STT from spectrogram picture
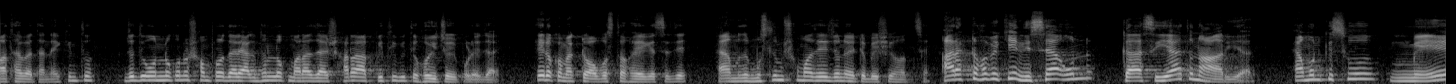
মাথা ব্যথা নেই। কিন্তু যদি অন্য কোনো সম্প্রদায়ের একজন লোক মারা যায়, সারা পৃথিবীতে হইচই পড়ে যায়। এরকম একটা অবস্থা হয়ে গেছে যে আমাদের মুসলিম সমাজে এই জন্য এটা বেশি হচ্ছে। আর একটা হবে কি? নিসা উন কাসিয়াত আরিয়াত এমন কিছু মেয়ে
